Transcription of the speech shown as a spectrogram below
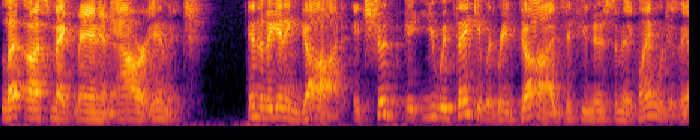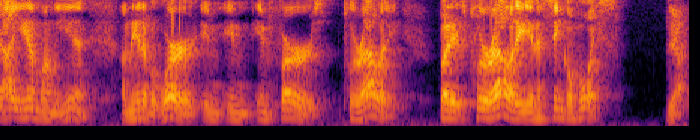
Let us make man in our image. In the beginning, God. It should. It, you would think it would read gods if you knew Semitic languages. The I am on the end, on the end of a word, in, in, infers plurality, but it's plurality in a single voice. Yeah,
